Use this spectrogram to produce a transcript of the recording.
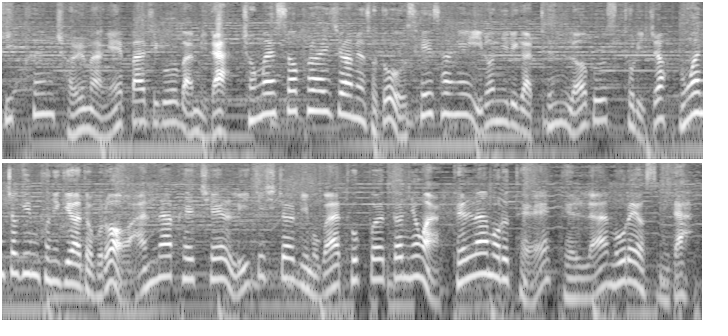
깊은 절망에 빠지고 맙니다. 정말 surprise하면서도 세상에 이런 일이 같은 러브 스토리죠. 몽환적인 분위기와 더불어 안나 펠치의 리즈 시절 미모가 돋보였던 영화 델라모르테 델라모레였습니다.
